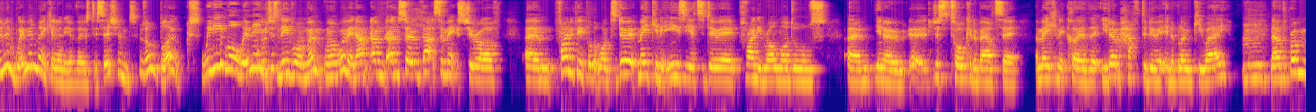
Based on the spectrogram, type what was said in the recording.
There were no women making any of those decisions. It was all blokes. We need more women. We just need more, more women. And, and, and so that's a mixture of um, finding people that want to do it, making it easier to do it, finding role models, um, you know, uh, just talking about it and making it clear that you don't have to do it in a blokey way. Now, the problem,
